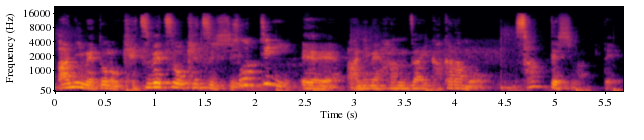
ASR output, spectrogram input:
アニメとの決別を決意しそっちに？えーアニメ犯罪家からも去ってしまって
